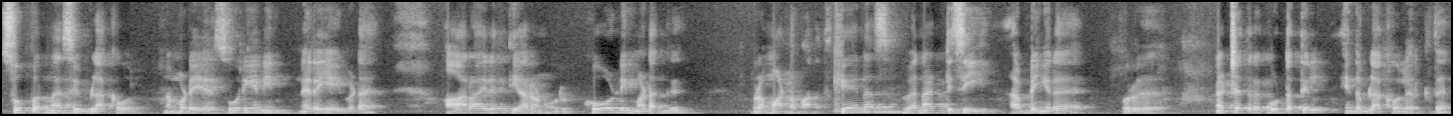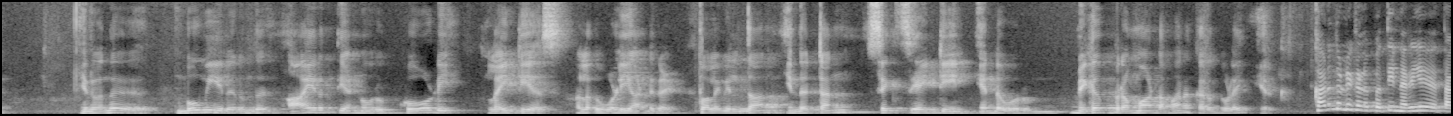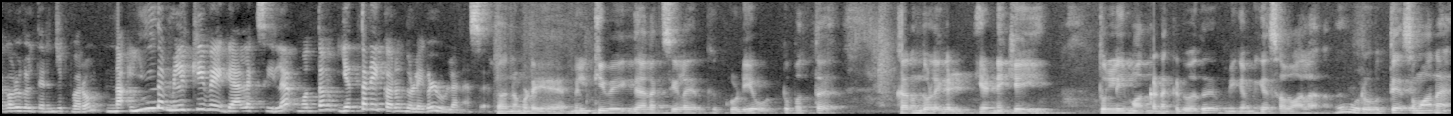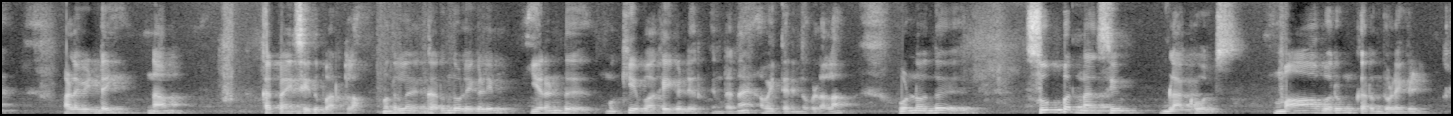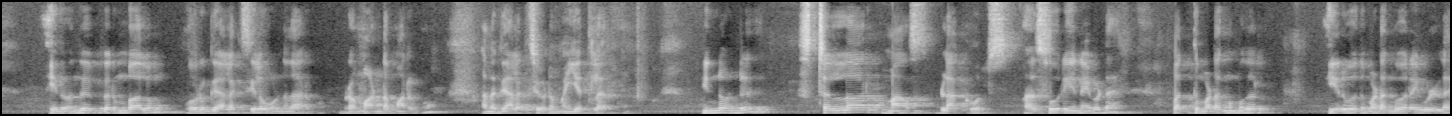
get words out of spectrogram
super massive black hole நம்முடைய சூரியனின் நிறையை விட ஆறாயிரத்தி அறநூறு கோடி மடங்கு பிரம்மாண்டமானது. கேனஸ் வெனாட்டிசி அப்படிங்கிற ஒரு நட்சத்திர கூட்டத்தில் இந்த பிளாக் ஹோல் இருக்குது. இது வந்து பூமியிலிருந்து ஆயிரத்தி எண்ணூறு கோடி லைட் இயர்ஸ் அல்லது ஒளியாண்டுகள் தொலைவில் தான் இந்த டன் சிக்ஸ் எயிட்டீன் என்ற ஒரு மிக பிரம்மாண்டமான கருந்துளை இருக்கு. கருந்துளைகளை பத்தி நிறைய தகவல்கள் தெரிஞ்சுட்டு வரோம். இந்த மில்கி வே கேலக்சியில மொத்தம் எத்தனை கருந்துளைகள் உள்ளன சார் நம்முடைய மில்கிவே கேலக்சியில் இருக்கக்கூடிய ஒட்டுமொத்த கருந்துளைகள் எண்ணிக்கை துல்லியமாக கணக்கிடுவது மிக மிக சவாலானது. ஒரு உத்தேசமான அளவீட்டை நாம் கற்பனை செய்து பார்க்கலாம். முதல்ல கருந்துளைகளில் இரண்டு முக்கிய வகைகள் இருக்கின்றன. அவை தெரிந்து கொள்ளலாம். ஒன்று வந்து சூப்பர் மேசிவ் பிளாக் ஹோல்ஸ் மாபெரும் கருந்துளைகள். இது வந்து பெரும்பாலும் ஒரு கேலக்சியில் ஒன்று தான் இருக்கும். பிரம்மாண்டமாக இருக்கும். அந்த கேலக்சியோட மையத்தில் இருக்கும். இன்னொன்று ஸ்டெல்லார் மாஸ் பிளாக் ஹோல்ஸ் அது சூரியனை விட பத்து மடங்கு முதல் இருபது மடங்கு வரை உள்ள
